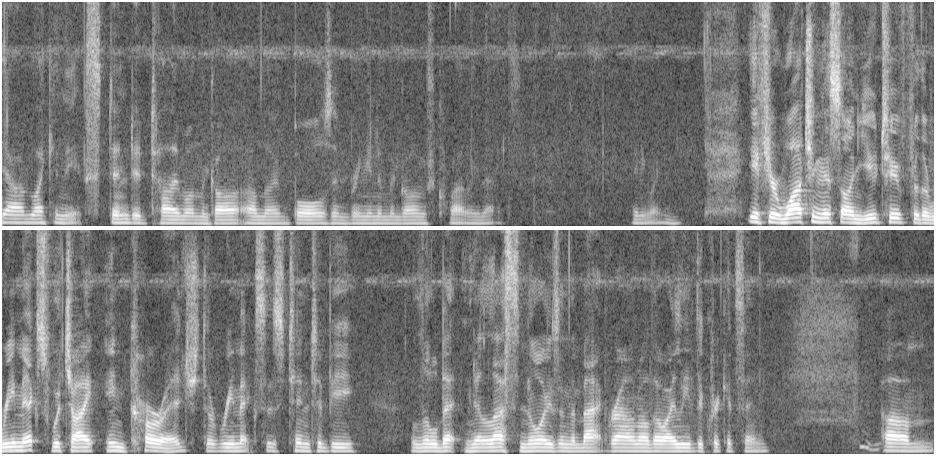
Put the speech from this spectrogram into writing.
Yeah, I'm liking the extended time on the gong, on the bowls and bringing in the gongs quietly. That's anyway. If you're watching this on YouTube for the remix, which I encourage, the remixes tend to be a little bit less noise in the background, although I leave the crickets in. Um,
